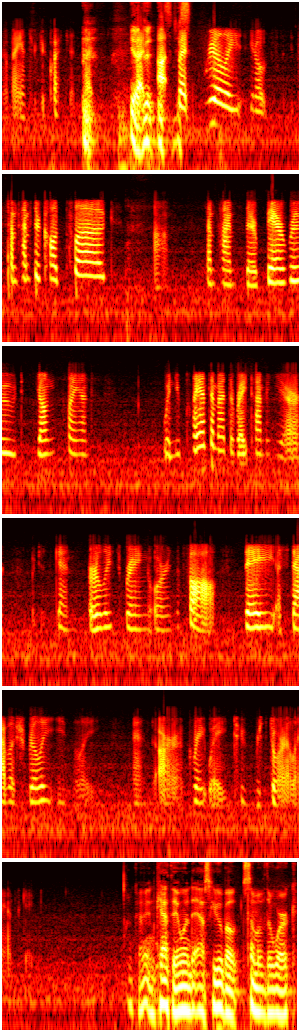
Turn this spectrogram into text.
I if I answered your question, yeah, but, it's, uh, but really, you know, sometimes they're called plugs. Um, sometimes they're bare root young plants. When you plant them at the right time of year, which is again early spring or in the fall, they establish really easily and are a great way to restore a landscape. Okay, and Cathy, I wanted to ask you about some of the work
